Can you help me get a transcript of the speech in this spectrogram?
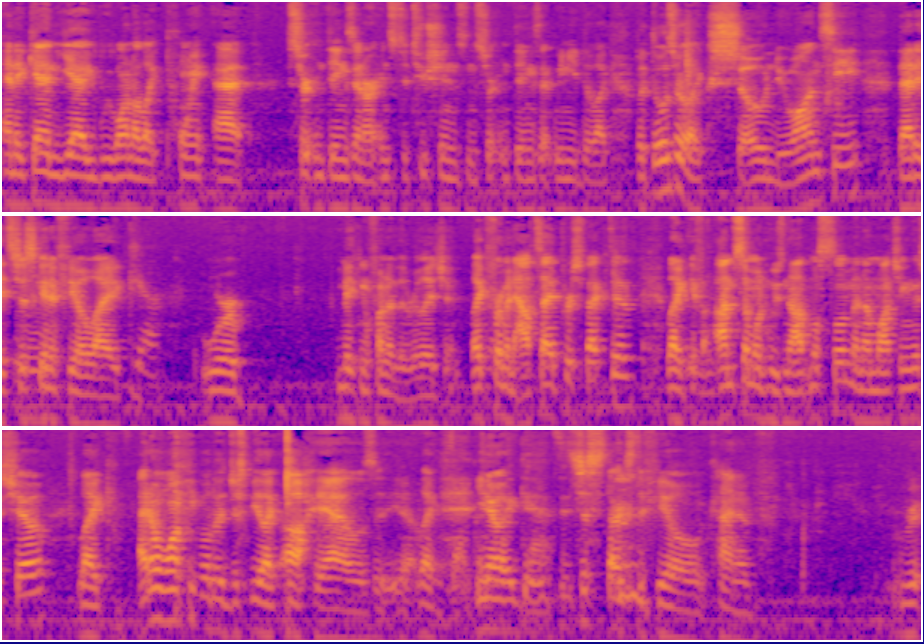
And again, yeah, we want to like point at certain things in our institutions and certain things that we need to like, but those are like so nuancy that it's just Mhm. gonna feel like Yeah. we're making fun of the religion. Like from an outside perspective, like if I'm someone who's not Muslim and I'm watching this show, like I don't want people to just be like, oh yeah, it was, you know, like Exactly. you know, it, Yeah. it just starts to feel kind of. Re-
